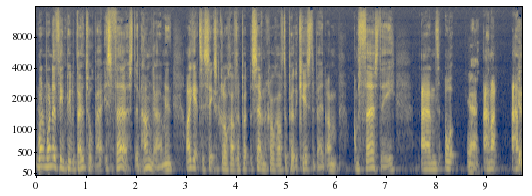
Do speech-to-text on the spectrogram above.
one one of the things people don't talk about is thirst and hunger. I mean, I get to six o'clock after put, seven o'clock after put the kids to bed. I'm I'm thirsty, and or, Yeah. and I. And You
